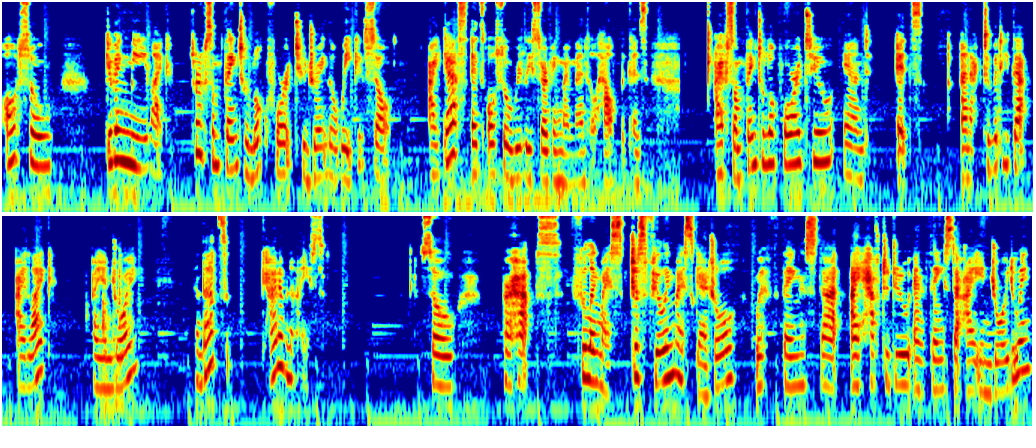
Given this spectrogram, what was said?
also giving me like sort of something to look forward to during the week. So I guess it's also really serving my mental health because I have something to look forward to and it's an activity that I like, I enjoy, and that's kind of nice. So perhaps filling my just filling my schedule with things that I have to do and things that I enjoy doing.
